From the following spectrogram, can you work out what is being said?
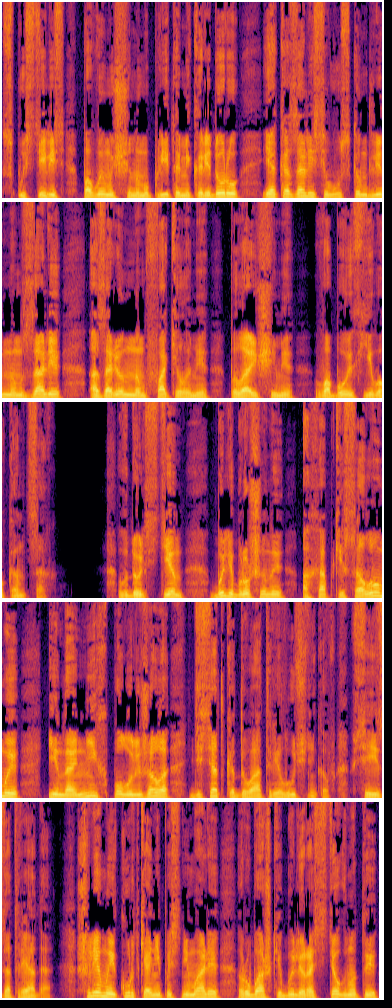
спустились по вымощенному плитами коридору и оказались в узком длинном зале, озаренном факелами, пылающими в обоих его концах. Вдоль стен были брошены охапки соломы, и на них полулежало десятка два-три лучников, все из отряда. Шлемы и куртки они поснимали, рубашки были расстегнуты,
